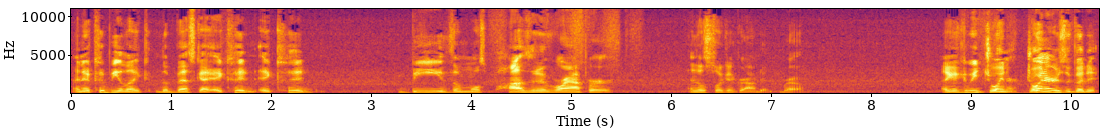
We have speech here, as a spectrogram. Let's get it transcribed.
And it could be like the best guy. It could it could be the most positive rapper, and they'll still get grounded, bro. Like it could be Joyner. Joyner is a good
